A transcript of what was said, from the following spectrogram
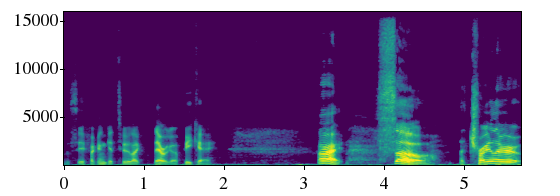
Let's see if I can get to like there we go, PK. All right, so the trailer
